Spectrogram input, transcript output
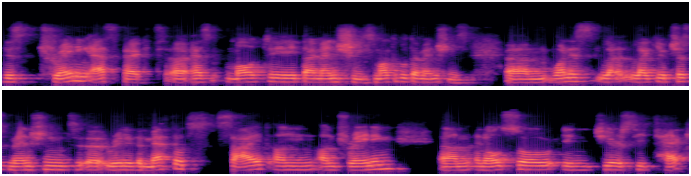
this training aspect uh, has multi dimensions, multiple dimensions. Um, one is like you just mentioned, uh, really the methods side on on training, um, and also in GRC tech,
